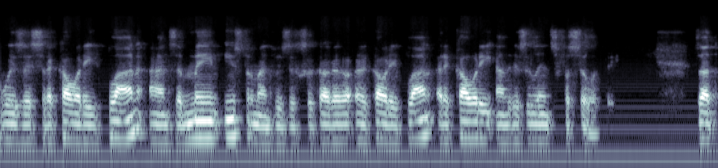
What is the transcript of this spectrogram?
with this recovery plan and the main instrument with this recovery plan, recovery and resilience facility that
